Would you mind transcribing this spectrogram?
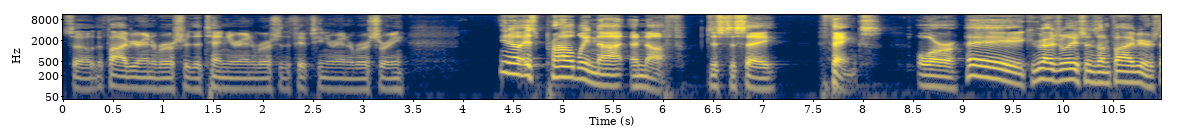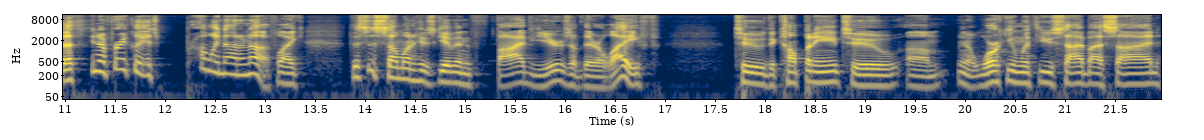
So the five year anniversary, the 10 year anniversary, the 15 year anniversary, you know, it's probably not enough just to say thanks or hey, congratulations on five years. That's, you know, frankly, it's probably not enough. Like, this is someone who's given five years of their life to the company, to, um, you know, working with you side by side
